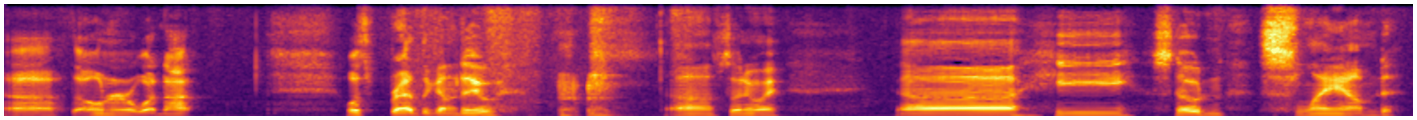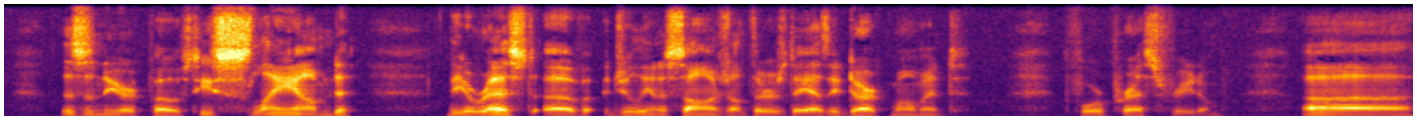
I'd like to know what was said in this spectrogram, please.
uh, the owner or whatnot. What's Bradley going to do? uh, so, anyway. Uh, he Snowden slammed. This is the New York Post. He slammed the arrest of Julian Assange on Thursday as a dark moment for press freedom. Uh,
